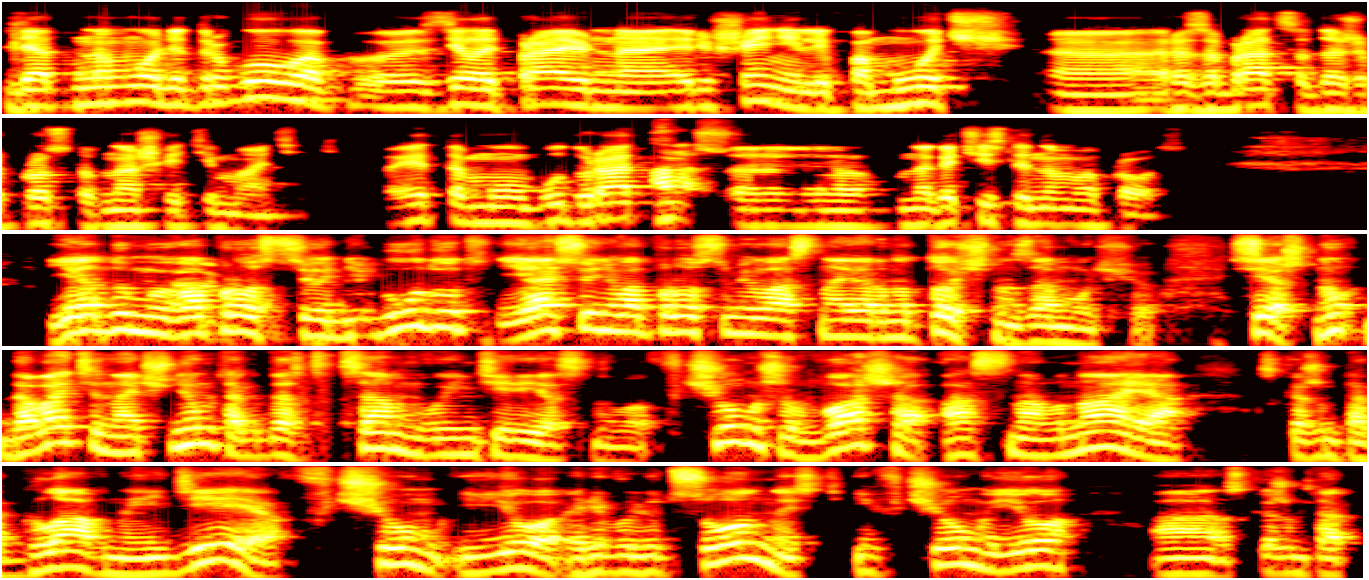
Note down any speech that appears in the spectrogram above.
для одного или другого э, сделать правильное решение или помочь э, разобраться даже просто в нашей тематике. Поэтому буду рад э, многочисленным вопросам. Я думаю, вопросы сегодня будут. Я сегодня вопросами вас, наверное, точно замучу. Серж, ну давайте начнем тогда с самого интересного. В чем же ваша основная, скажем так, главная идея, в чем ее революционность и в чем ее, а, скажем так,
